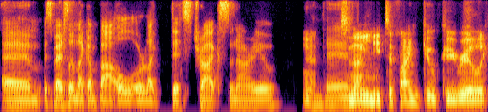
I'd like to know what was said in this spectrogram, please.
Um, especially in like a battle or like diss track scenario. Yeah. Then, so now you need to find Goku really.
